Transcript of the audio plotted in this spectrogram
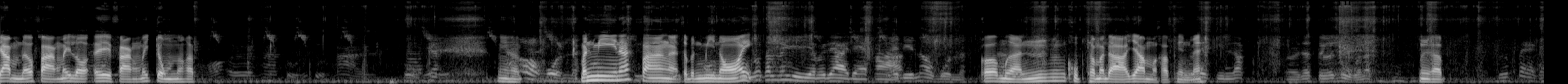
ย่ำแล้วฟางไม่รอเอ้ยฟางไม่จมนะครับนี่ครับ มันมีนะฟางอะ แต่มันมีน้อยลอตเตอรี่ยังไม่ได้แดกขาใช้ดินออกบนนะก็เหมือนขุบธรรมดาย่ำอะครับ เห็นไหมกินแล้วเออจะซื้อถูกกันนะนี่ครับซื้อแปลกไง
